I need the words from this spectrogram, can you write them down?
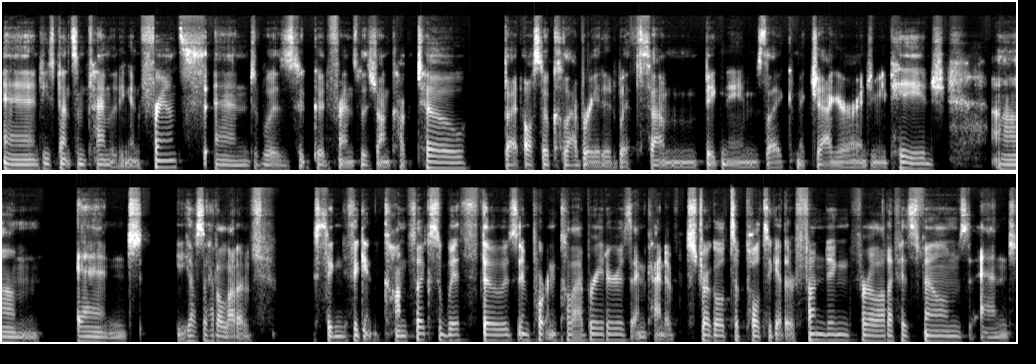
And he spent some time living in France and was good friends with Jean Cocteau, but also collaborated with some big names like Mick Jagger and Jimmy Page. Um, and he also had a lot of significant conflicts with those important collaborators and kind of struggled to pull together funding for a lot of his films and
